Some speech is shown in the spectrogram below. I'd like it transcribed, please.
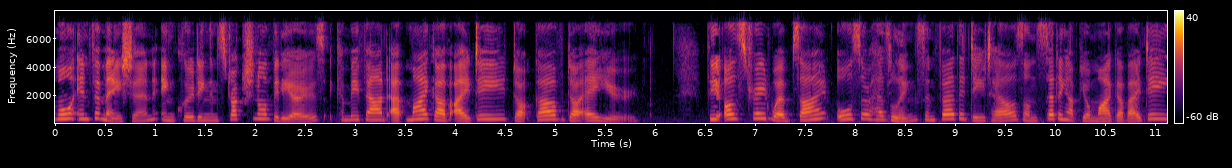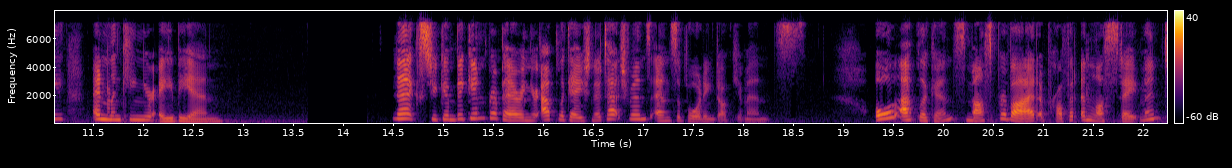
More information, including instructional videos, can be found at mygovid.gov.au. The Austrade website also has links and further details on setting up your MyGov ID and linking your ABN. Next, you can begin preparing your application attachments and supporting documents. All applicants must provide a profit and loss statement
